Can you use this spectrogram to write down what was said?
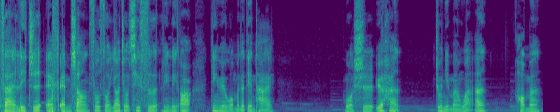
在荔枝 FM 上搜索幺九七四零零二，订阅我们的电台。我是约翰，祝你们晚安，好梦。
